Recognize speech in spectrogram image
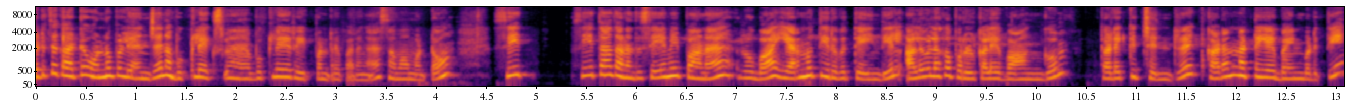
எடுத்துக்காட்டு ஒன்று புள்ளி அஞ்சை. நான் புக்கில் எக்ஸ் புக்லேயே ரீட் பண்ணுறேன் பாருங்கள் சமம் மட்டும். சீ சீதா தனது சேமிப்பான ரூபாய் இரநூத்தி இருபத்தி ஐந்தில் அலுவலக பொருட்களை வாங்கும் கடைக்கு சென்று கடன் அட்டையை பயன்படுத்தி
